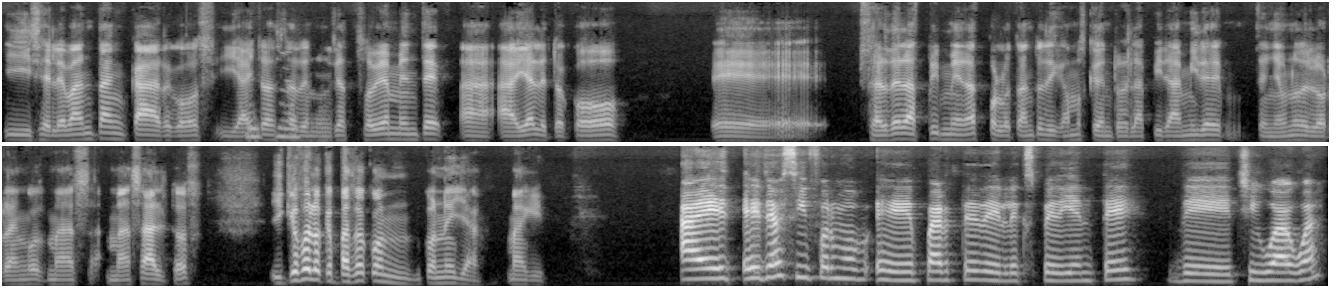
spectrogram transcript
y se levantan cargos y hay todas estas denuncias, pues obviamente a, ella le tocó eh, ser de las primeras, por lo tanto, digamos que dentro de la pirámide tenía uno de los rangos más, más altos. ¿Y qué fue lo que pasó con, con ella, Maggie? A e, ella sí formó eh, parte del expediente de Chihuahua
